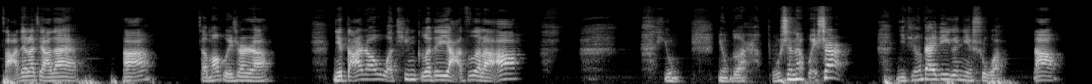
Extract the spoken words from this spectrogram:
咋的了？家代啊？怎么回事啊？你打扰我听歌的雅致了啊？勇勇哥，不是那回事儿，你听戴弟跟你说啊。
